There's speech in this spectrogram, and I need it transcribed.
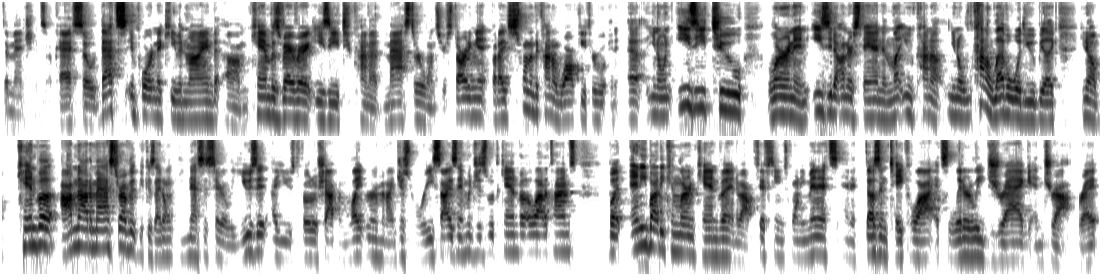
dimensions. Okay, so that's important to keep in mind. Um, Canva is very, very easy to kind of master once you're starting it, but I just wanted to kind of walk you through, an, uh, you know, an easy to learn and easy to understand, and let you kind of, you know, kind of level with you. Be like, you know, Canva. I'm not a master of it because I don't necessarily use it. I used Photoshop and Lightroom, and I just resize images with Canva a lot of times but anybody can learn Canva in about 15, 20 minutes, and it doesn't take a lot. It's literally drag and drop, right?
